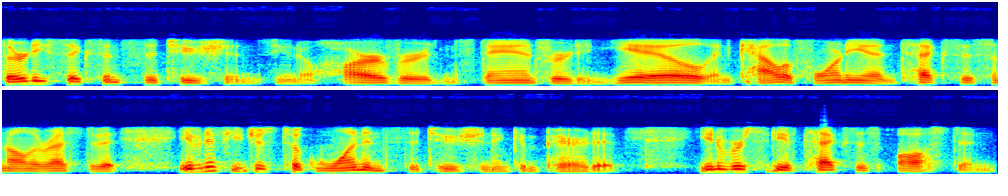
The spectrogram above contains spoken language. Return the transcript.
36 institutions you know Harvard and Stanford and Yale and California and Texas and all the rest of it even if you just took one institution and compared it University of Texas Austin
